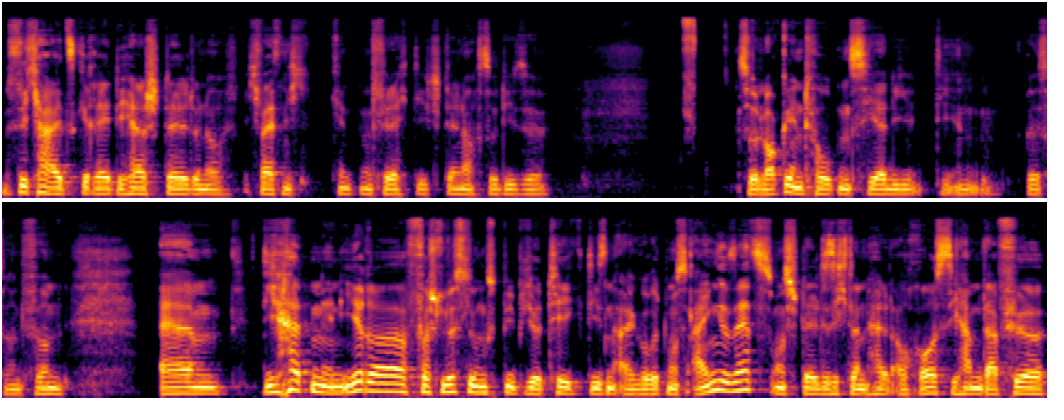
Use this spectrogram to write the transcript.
Sicherheitsgeräte herstellt und auch, ich weiß nicht, kennt man vielleicht, die stellen auch so diese so Login-Tokens her, die, die in größeren Firmen. Ähm, die hatten in ihrer Verschlüsselungsbibliothek diesen Algorithmus eingesetzt und es stellte sich dann halt auch raus, sie haben dafür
